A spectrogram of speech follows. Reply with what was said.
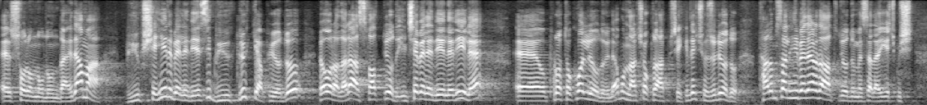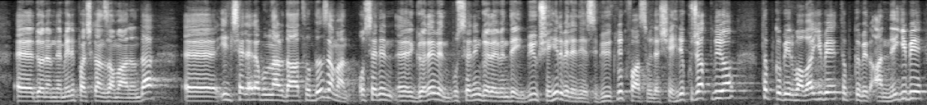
e, sorumluluğundaydı ama Büyükşehir Belediyesi büyüklük yapıyordu ve oraları asfaltlıyordu. İlçe belediyeleriyle e, protokol yoluyla bunlar çok rahat bir şekilde çözülüyordu. Tarımsal hibeler dağıtılıyordu mesela geçmiş e, dönemde Melih Başkan zamanında. E, ilçelere bunlar dağıtıldığı zaman o senin e, görevin, bu senin görevin değil. Büyükşehir Belediyesi büyüklük vasfıyla şehri kucaklıyor. Tıpkı bir baba gibi, tıpkı bir anne gibi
